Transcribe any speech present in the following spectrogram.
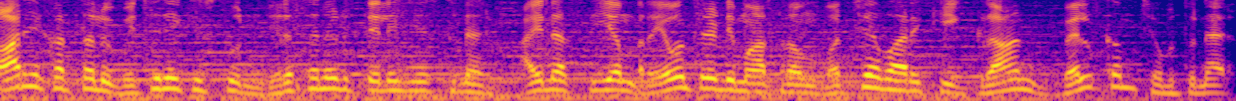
కార్యకర్తలు వ్యతిరేకిస్తూ నిరసనలు తెలియజేస్తున్నారు. అయినా సీఎం రేవంత్ రెడ్డి మాత్రం వచ్చేవారికి గ్రాండ్ వెల్కమ్ చెబుతున్నారు.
